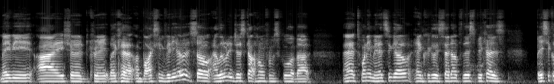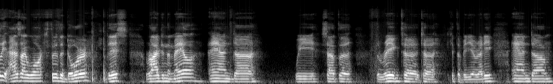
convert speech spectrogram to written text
maybe I should create like an unboxing video. So I literally just got home from school about eh, 20 minutes ago and quickly set up this because basically as I walked through the door this arrived in the mail and uh, we set up the the rig to to get the video ready. And um,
